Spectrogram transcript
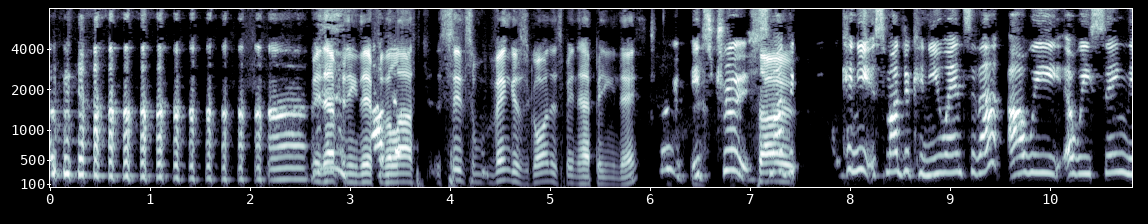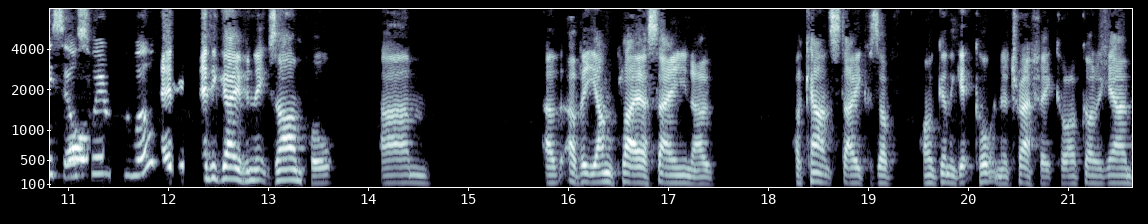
It's been happening there for the last since Wenger's gone. It's been happening there. It's true. It's true. So- Smudger, can you, Smudger, can you answer that? Are we are we seeing this elsewhere in the world? Eddie, Eddie gave an example um, of, of a young player saying, you know, I can't stay because I'm going to get caught in the traffic or I've got to go.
